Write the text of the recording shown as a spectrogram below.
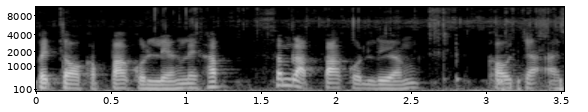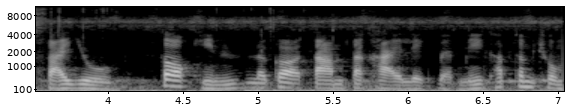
ไปต่อกับปลากดเหลืองเลยครับสำหรับปลากดเหลือง เขาจะอาศัยอยู่ ซอกหินแล้วก็ตามตะข่ายเหล็กแบบนี้ครับท่านผู้ชม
